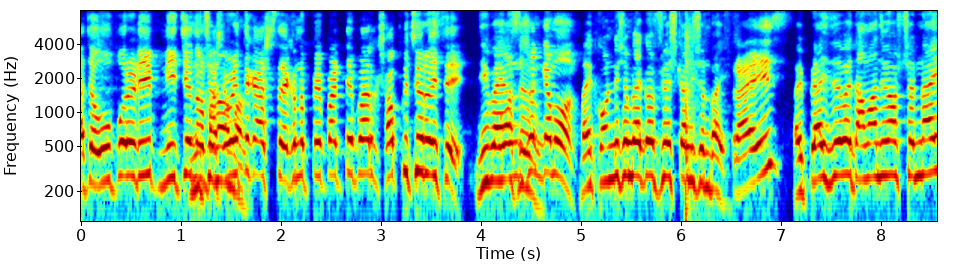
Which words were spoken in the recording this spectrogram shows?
আচ্ছা উপরে ডিপ নিচে নরমাল থেকে আসছে এখন পেপার টেপার সবকিছু রয়েছে। জি ভাই কন্ডিশন কেমন? ভাই কন্ডিশন ভাই একবার ফ্রেশ কন্ডিশন ভাই। প্রাইস ভাই প্রাইস দিতে ভাই দামাদি অপশন নাই।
